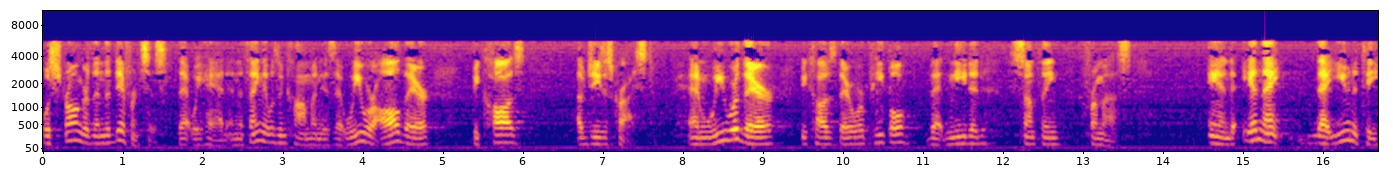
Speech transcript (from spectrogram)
was stronger than the differences that we had. And the thing that was in common is that we were all there because of Jesus Christ. And we were there because there were people that needed something from us. And in that, that unity,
